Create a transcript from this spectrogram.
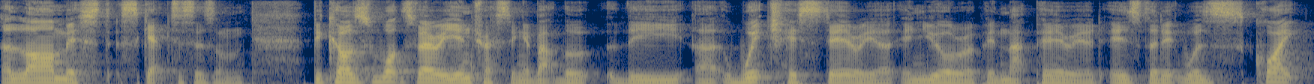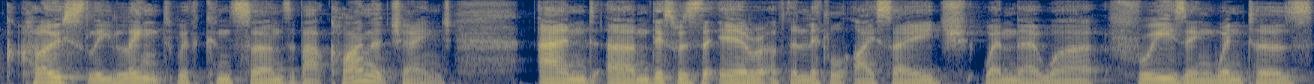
alarmist skepticism. Because what's very interesting about the, the uh, witch hysteria in Europe in that period is that it was quite closely linked with concerns about climate change. And um, this was the era of the Little Ice Age when there were freezing winters.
